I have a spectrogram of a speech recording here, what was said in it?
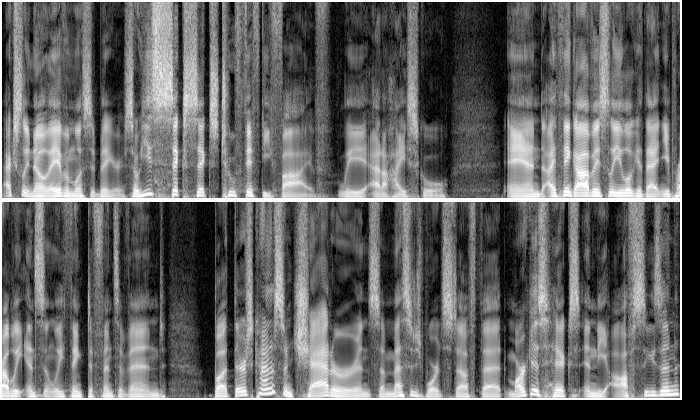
Actually, no, they have him listed bigger. So he's 6'6, 255, Lee, at a high school. And I think obviously you look at that and you probably instantly think defensive end. But there's kind of some chatter and some message board stuff that Marcus Hicks in the offseason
